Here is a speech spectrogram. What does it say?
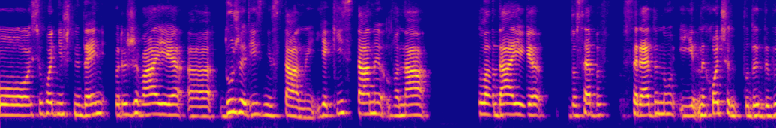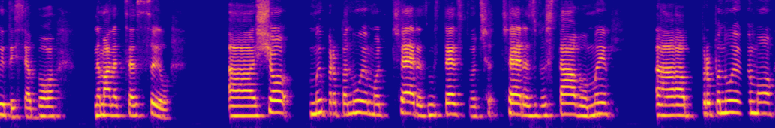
по, сьогоднішній день переживає е, дуже різні стани. Якісь стани вона вкладає до себе всередину і не хоче туди дивитися, бо нема на це сил. А, що ми пропонуємо через мистецтво, через виставу. Ми е, пропонуємо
